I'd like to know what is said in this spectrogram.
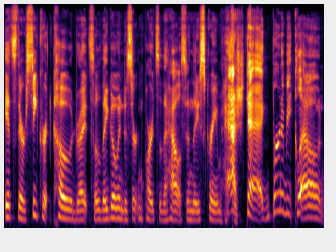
it's their secret code, right? So they go into certain parts of the house and they scream hashtag Burnaby Clown.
